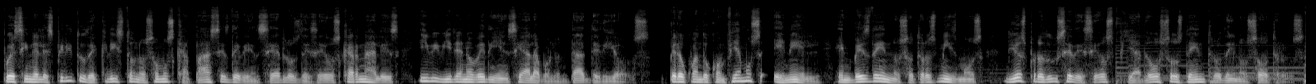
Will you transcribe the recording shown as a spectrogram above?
pues sin el Espíritu de Cristo no somos capaces de vencer los deseos carnales y vivir en obediencia a la voluntad de Dios. Pero cuando confiamos en Él en vez de en nosotros mismos, Dios produce deseos piadosos dentro de nosotros,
